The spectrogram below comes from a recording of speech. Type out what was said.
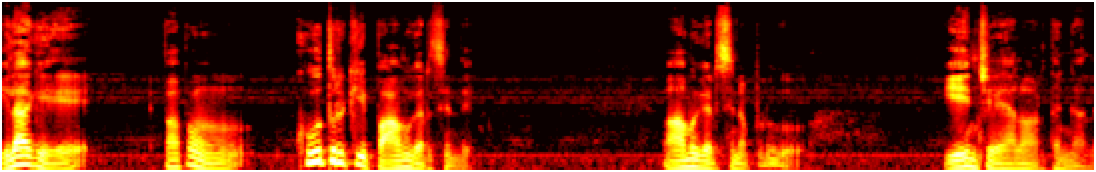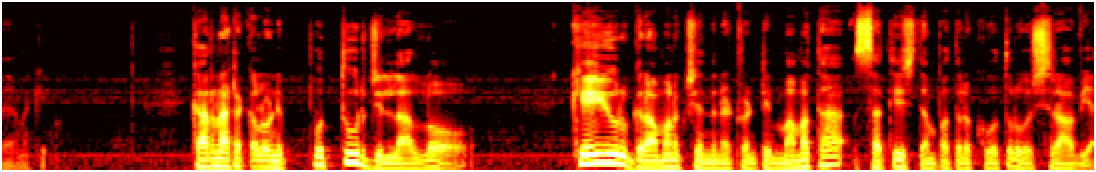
ఇలాగే పాపం కూతురికి పాము గరిచింది పాము గరిచినప్పుడు ఏం చేయాలో అర్థం కాలేదు ఆమెకి. కర్ణాటకలోని పుత్తూరు జిల్లాలో కేయూరు గ్రామానికి చెందినటువంటి మమత సతీష్ దంపతుల కూతురు శ్రావ్య.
